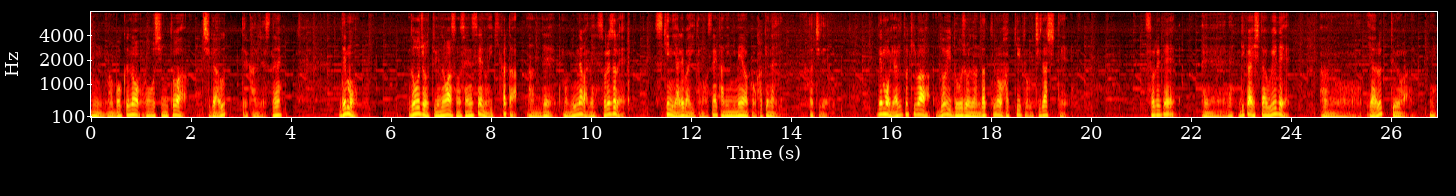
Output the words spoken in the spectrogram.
うんまあ、僕の方針とは違うっていう感じですね。でも道場というのはその先生の生き方なんでもうみんながねそれぞれ好きにやればいいと思うんですね他人に迷惑をかけない形で。でもやる時はどういう道場なんだっていうのをはっきりと打ち出してそれで、えーね、理解した上で、あのー、やるっていうのが、ね、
